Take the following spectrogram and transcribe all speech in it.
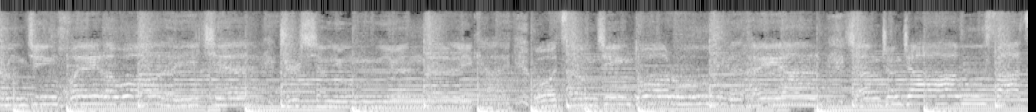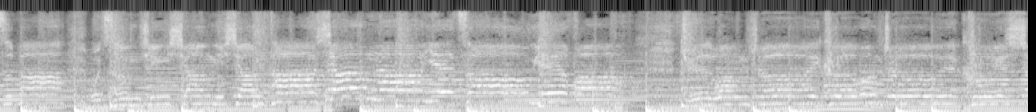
曾经毁了我的一切，只想永远的离开。我曾经堕入了黑暗，想挣扎无法自拔。我曾经像你像他，像那野草野花，绝望着也渴望着，也哭也笑，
